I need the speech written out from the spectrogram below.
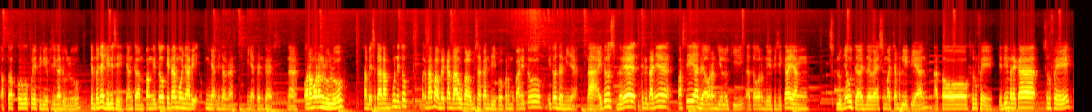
waktu aku kuliah di fisika dulu, contohnya gini sih, yang gampang itu kita mau nyari minyak misalkan, minyak dan gas. Nah, orang-orang dulu sampai sekarang pun itu kenapa mereka tahu kalau misalkan di bawah permukaan itu itu ada minyak. Nah, itu sebenarnya ceritanya pasti ada orang geologi atau orang geofisika yang sebelumnya udah ada kayak semacam penelitian atau survei. Jadi mereka survei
